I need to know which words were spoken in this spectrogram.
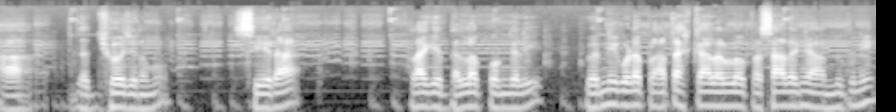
ఆ దధ్యోజనము సీర అలాగే బెల్ల పొంగలి ఇవన్నీ కూడా ప్రాతకాలంలో ప్రసాదంగా అందుకుని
